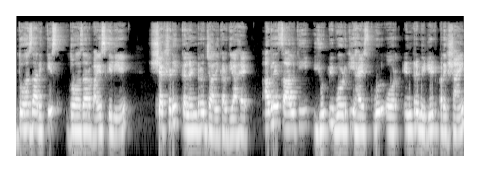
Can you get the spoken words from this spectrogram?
2021-2022 के लिए शैक्षणिक कैलेंडर जारी कर दिया है। अगले साल की यूपी बोर्ड की हाई स्कूल और इंटरमीडिएट परीक्षाएँ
